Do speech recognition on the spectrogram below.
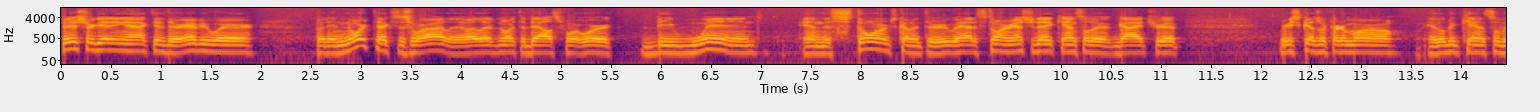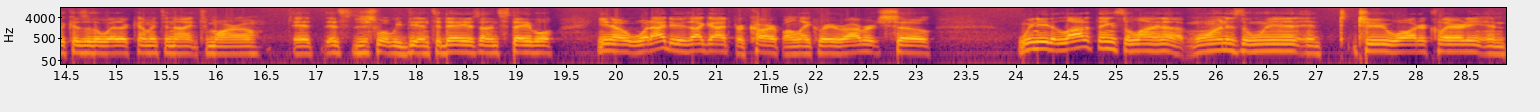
Fish are getting active, they're everywhere. But in North Texas where I live, I live north of Dallas Fort Worth, the wind and the storms coming through. We had a storm yesterday, canceled a guide trip, rescheduled for tomorrow. It'll be canceled because of the weather coming tonight and tomorrow. It, it's just what we did, and today is unstable. You know, what I do is I guide for carp on Lake Ray Roberts, so we need a lot of things to line up. One is the wind, and two, water clarity, and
